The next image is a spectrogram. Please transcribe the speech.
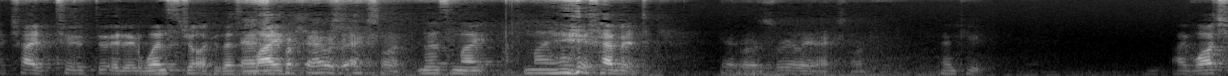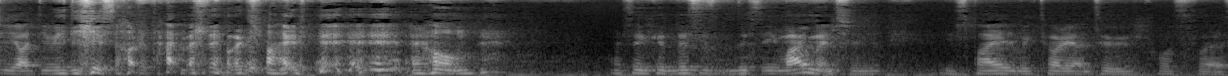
I tried to do it in one stroke. That's, That's my That was excellent. that's my my habit. It was really excellent. Thank you. I watch your DVDs all the time. I never tried at home. I think this is this environment should inspire Victoria to post for us.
